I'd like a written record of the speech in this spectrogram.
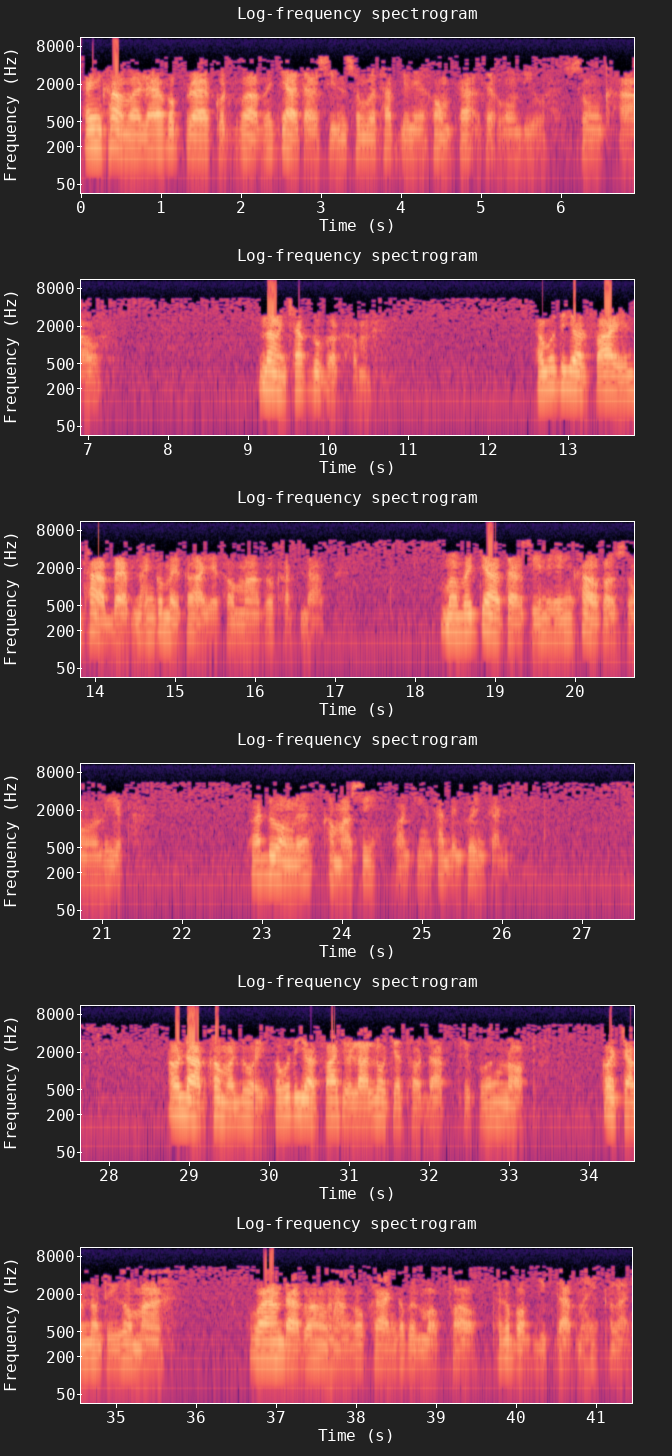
ท่านเข้ามาแล้วก็ปรากฏว่าพระเจ้าตากสินทรงประทับอยู่ในห้องพระแต่องค์เดียว ทรงขาว นั่งชักรูปประคำพระพุทธยอดฟ้าเห็นท่าแบบนั้นก็ไม่กล้าจะเข้ามาเพราะขัดดาบ เมื่อพระเจ้าตากสินเห็นข้าวก็ทรงเรียก พระดวงเลยเข้ามาสิความจริงท่านเป็นเพื่อนกัน เอาดาบเข้ามาด้วย พระพุทธยอดฟ้าจุฬาโลกจะถอดดาบเก็บข้างนอก ก็จำต้องถือเข้ามาวางดาบวางห่างก็คลานเข้าไปหมอบเฝ้าท่านก็บอกหยิบดาบมาให้ใกล้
